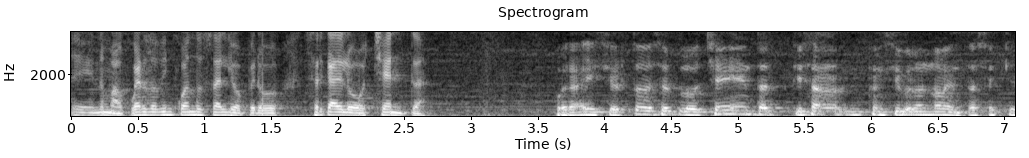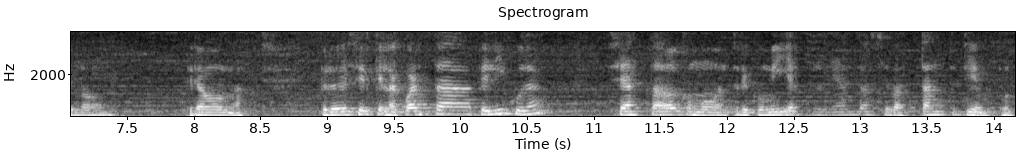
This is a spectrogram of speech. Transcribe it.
Eh, no me acuerdo bien cuándo salió, pero cerca de los 80. Por ahí, ¿cierto? De ser los 80, quizá al principio de los 90, así es que no, tiramos más. Pero es decir que la cuarta película se ha estado como, entre comillas, planeando hace bastante tiempo.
